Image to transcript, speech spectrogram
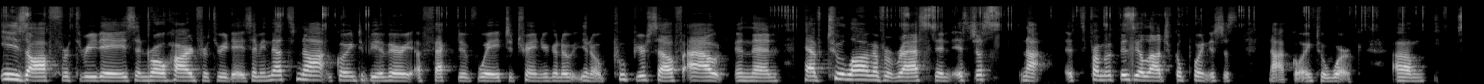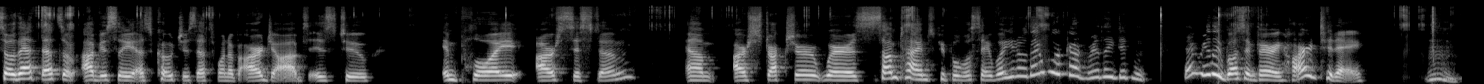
ease off for three days and row hard for three days. I mean, that's not going to be a very effective way to train. You're going to, you know, poop yourself out and then have too long of a rest. And it's just not, it's from a physiological point, it's just not going to work. Um, so that that's a, obviously as coaches, that's one of our jobs is to employ our system, um, our structure. Whereas sometimes people will say, well, you know, that workout really didn't, that really wasn't very hard today Mm.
